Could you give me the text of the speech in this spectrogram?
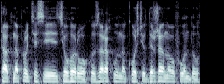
Так, на протязі цього року за рахунок коштів Державного фонду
